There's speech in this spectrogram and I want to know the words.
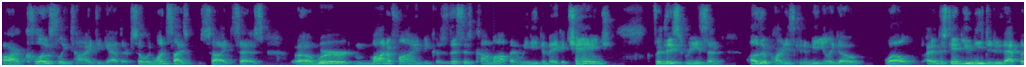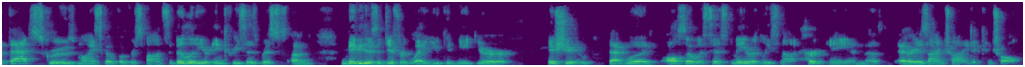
are closely tied together. So when one side, side says, uh, we're modifying because this has come up and we need to make a change for this reason, other parties can immediately go, well, I understand you need to do that, but that screws my scope of responsibility or increases risks on maybe there's a different way you could meet your issue that would also assist me or at least not hurt me in the areas I'm trying to control.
